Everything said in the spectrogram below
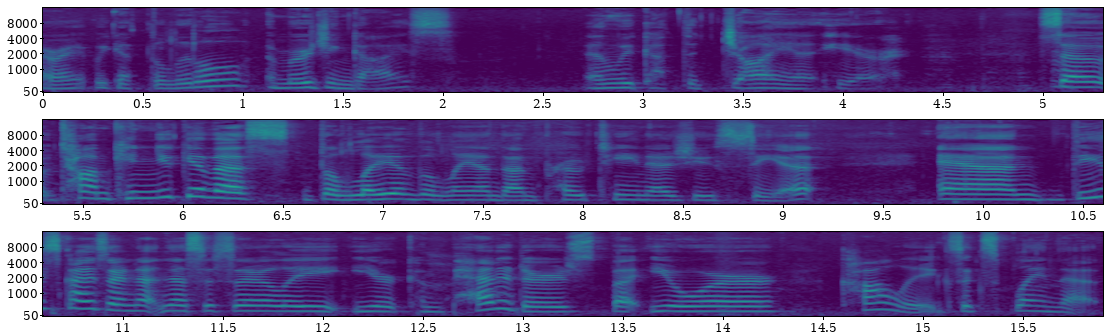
All right, we got the little emerging guys, and we've got the giant here. So, Tom, can you give us the lay of the land on protein as you see it? And these guys are not necessarily your competitors, but your colleagues. Explain that.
